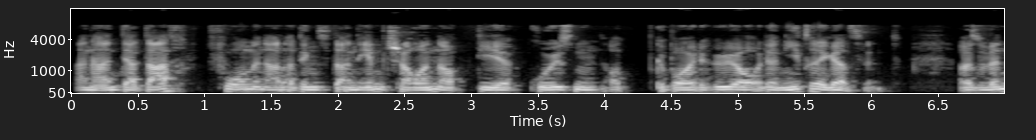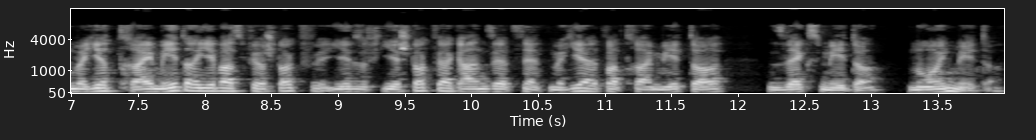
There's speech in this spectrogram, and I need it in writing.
anhand der Dachformen allerdings dann eben schauen, ob die Größen, ob Gebäude höher oder niedriger sind. Also wenn wir hier drei Meter jeweils für, Stock, jedes vier Stockwerke ansetzen, hätten wir hier etwa drei Meter, sechs Meter 9 Meter.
